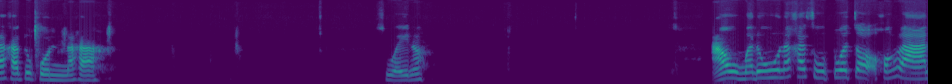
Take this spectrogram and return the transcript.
นะคะ ทุกคนนะคะ สวยเนาะเอามาดูนะคะ สูตรตัวเจาะของร้าน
